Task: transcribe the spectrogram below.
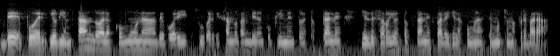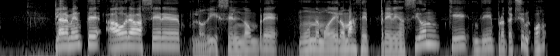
de poder ir orientando a las comunas, de poder ir supervisando también el cumplimiento de estos planes y el desarrollo de estos planes para que las comunas estén mucho más preparadas. Claramente ahora va a ser, eh, lo dice el nombre, un modelo más de prevención que de protección, o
